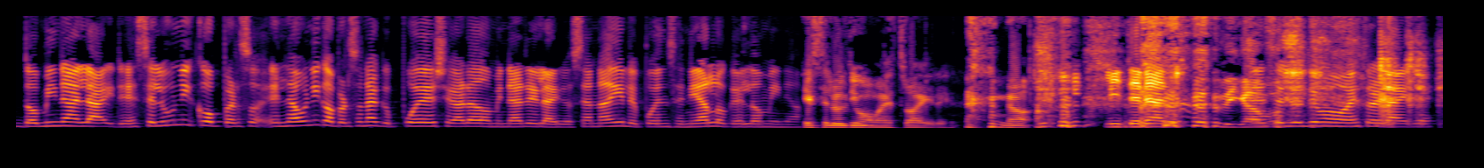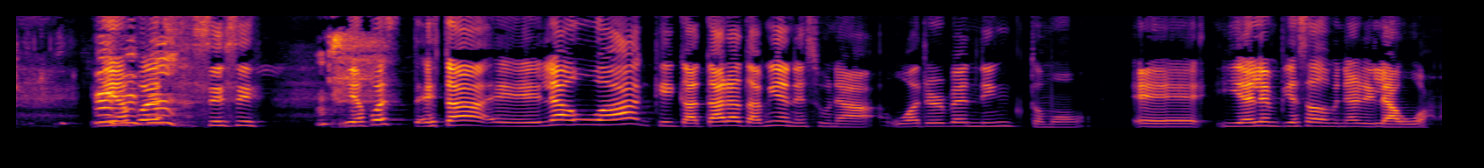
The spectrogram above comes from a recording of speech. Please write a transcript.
domina el aire, es el único perso- es la única persona que puede llegar a dominar el aire, o sea, nadie le puede enseñar lo que él domina. es el último maestro aire, ¿no? Literal. Digamos. Es el último maestro del aire. Y después, sí, sí. Y después está eh, el agua, que Katara también es una waterbending, como, eh, y él empieza a dominar el agua.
